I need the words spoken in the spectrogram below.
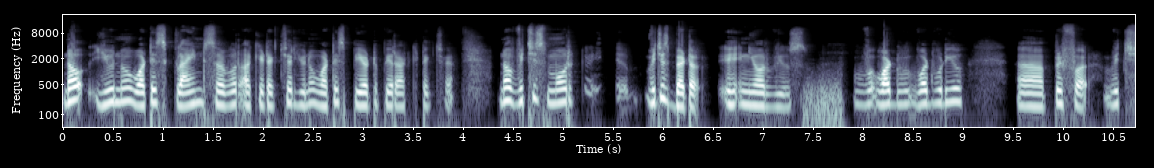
Now you know what is client server architecture you know what is peer-to-peer -peer architecture. Now which is more which is better in your views? What what would you uh, prefer? Which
